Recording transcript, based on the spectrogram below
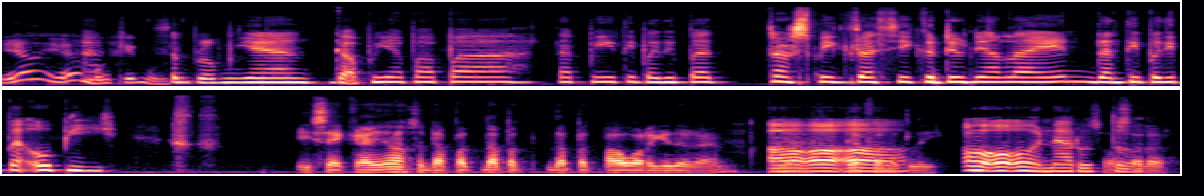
ya ya mungkin, sebelumnya nggak punya apa-apa tapi tiba-tiba transmigrasi ke dunia lain dan tiba-tiba OP isekainya langsung dapat dapat dapat power gitu kan? Oh Ya, oh oh. definitely. Oh oh, oh, Naruto. Sorcerer.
